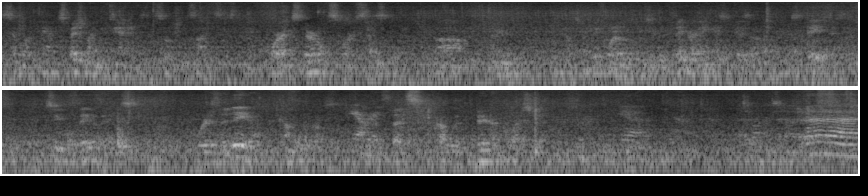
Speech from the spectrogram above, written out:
similar, especially in humanities and social sciences, or external sources. Um, If one of the things you're configuring is, is a is a data, SQL database, where's the data coming from? Yeah. That's- That's probably the bigger question. Yeah. Uh,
